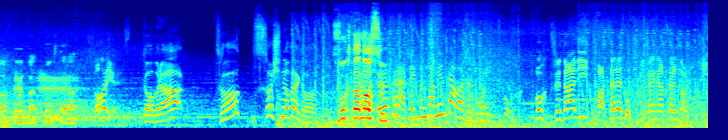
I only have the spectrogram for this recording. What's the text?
O kurwa, dwóch teraz. Co jest? Dobra, to coś nowego. Dwóch Thanosów! Raczej bym pamiętała, że było ich dwóch. Dwóch brzydali, dwa cele do ćwiczenia celności.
